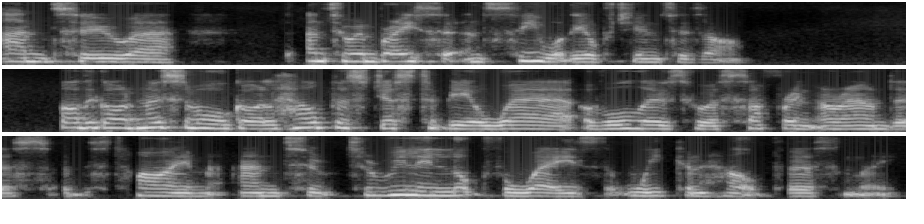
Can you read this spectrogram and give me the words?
and to uh, and to embrace it and see what the opportunities are. Father God, most of all, God, help us just to be aware of all those who are suffering around us at this time, and to to really look for ways that we can help personally,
